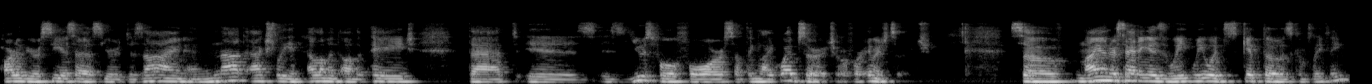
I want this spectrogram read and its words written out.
part of your CSS, your design, and not actually an element on the page that is, is useful for something like web search or for image search. So my understanding is we, we would skip those completely.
